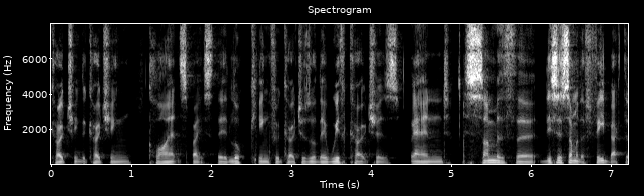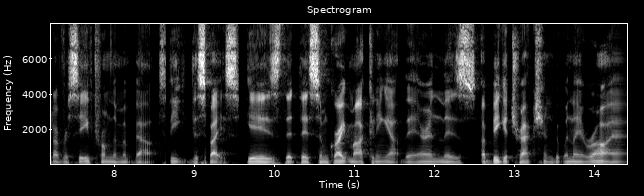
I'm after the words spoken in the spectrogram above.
coaching, the coaching client space. They're looking for coaches or they're with coaches. And some of the this is some of the feedback that I've received from them about the the space is that there's some great marketing out there and there's a big attraction, but when they arrive,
